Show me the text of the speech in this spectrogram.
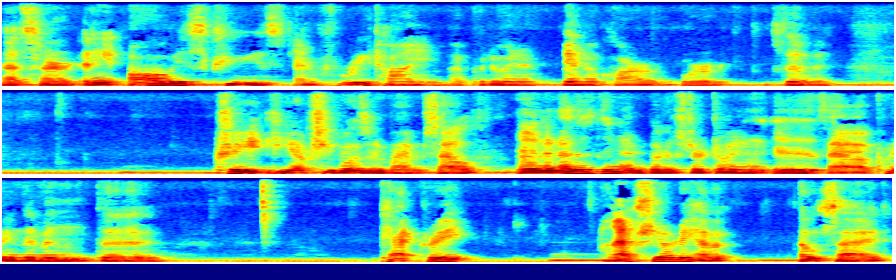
That's hard. And he always pees every time I put him in a, in a car or the crate. He actually goes in by himself. And another thing I'm going to start doing is uh, putting them in the cat crate. I actually already have it outside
